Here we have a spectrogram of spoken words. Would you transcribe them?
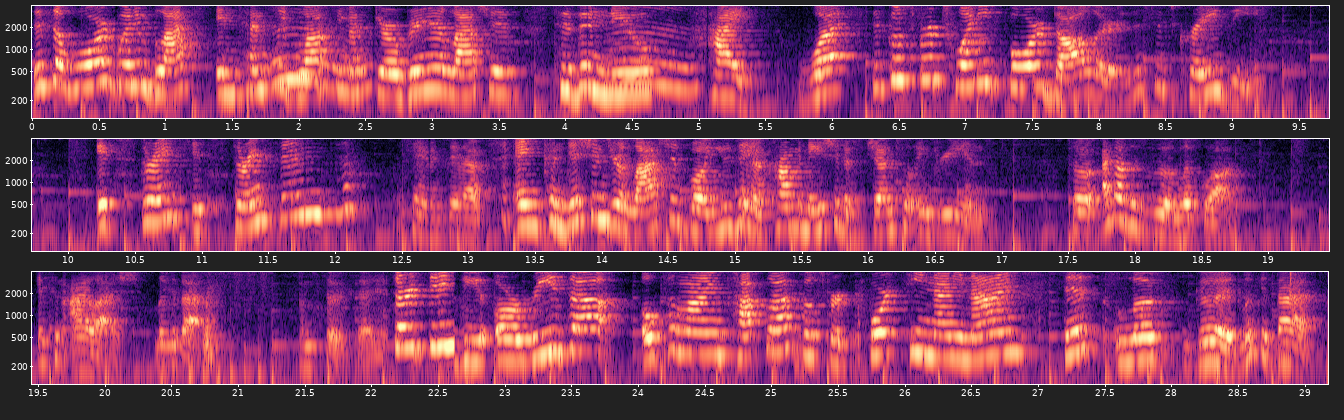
This award-winning black, intensely glossy mascara will bring your lashes to the new heights. What? This goes for $24. This is crazy. It's strength, it's strengthened, I can't even say that, and conditions your lashes while using a combination of gentle ingredients. So I thought this was a lip gloss. It's an eyelash. Look at that. I'm so excited. Third thing, the Oriza Opaline Top Gloss goes for $14.99. This looks good. Look at that.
